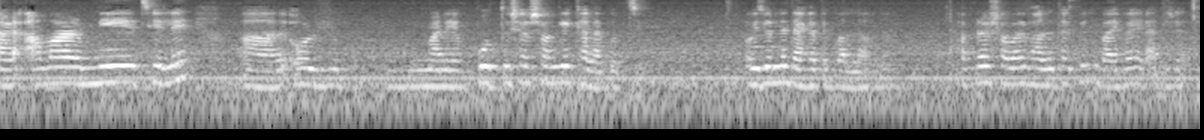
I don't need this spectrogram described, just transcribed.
আর আমার মেয়ে, ছেলে ওর মানে প্রত্যুষার সঙ্গে খেলা করছে। ওই জন্য দেখাতে পারলাম না। আপনারা সবাই ভালো থাকবেন। Bye bye, Radhe Radhe.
